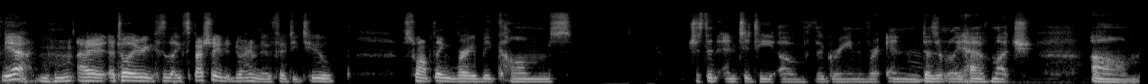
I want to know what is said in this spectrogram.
Yeah, hmm I, I totally agree because like especially during the New Fifty Two, Swamp Thing very becomes just an entity of the green and doesn't really have much. Um,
